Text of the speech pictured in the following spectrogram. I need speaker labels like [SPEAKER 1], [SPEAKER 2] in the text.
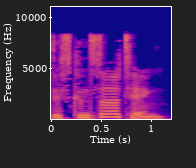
[SPEAKER 1] disconcerting.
